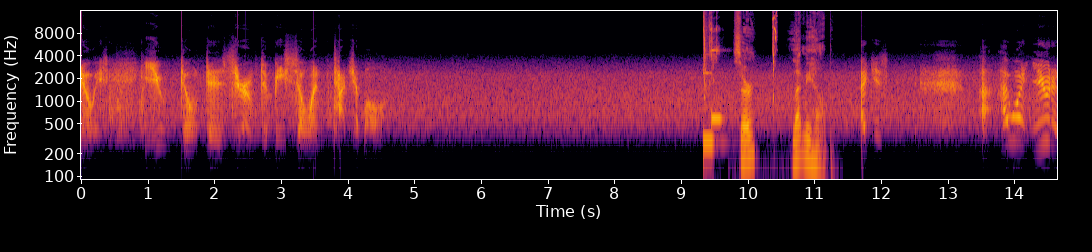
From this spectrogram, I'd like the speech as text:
knew it. You don't deserve to be so untouchable. Sir, let me help. I just. I, I want you to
